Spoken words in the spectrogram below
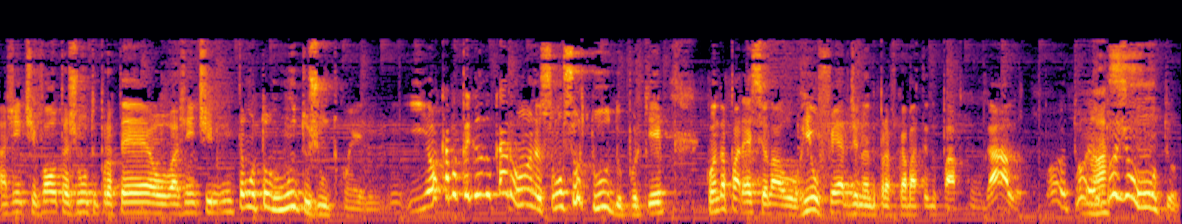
a gente volta junto pro hotel, a gente. Então eu tô muito junto com ele. E eu acabo pegando carona, eu sou um sortudo, porque quando aparece lá o Rio Ferdinand para ficar batendo papo com o Galo, eu tô, eu tô junto.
